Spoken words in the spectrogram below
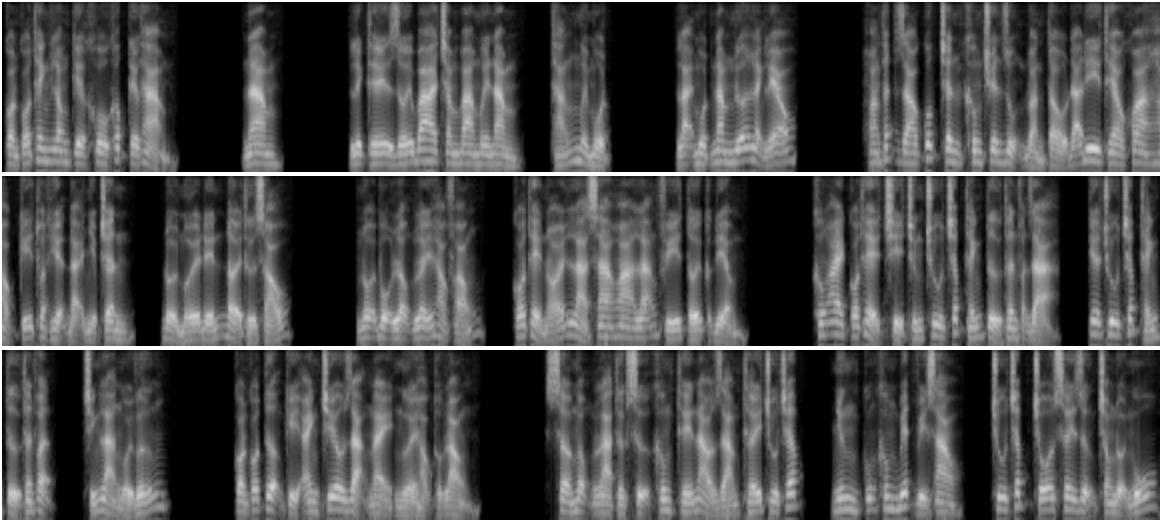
còn có thanh long kia khô khốc kêu thảm. Nam, lịch thế giới ba trăm ba mươi năm, tháng mười một. Lại một năm nữa lạnh lẽo. Hoàng thất giao quốc chân không chuyên dụng đoàn tàu đã đi theo khoa học kỹ thuật hiện đại nhịp chân, đổi mới đến đời thứ sáu. Nội bộ lộng lẫy hào phóng, có thể nói là xa hoa lãng phí tới cực điểm. Không ai có thể chỉ chứng chu chấp thánh tử thân phận giả, kia chu chấp thánh tử thân phận chính là ngồi vững. Còn có tượng kỳ anh chiêu dạng này người học thuộc lòng sở mộng là thực sự không thế nào dám thấy chu chấp, nhưng cũng không biết vì sao, chu chấp chỗ xây dựng trong đội ngũ,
